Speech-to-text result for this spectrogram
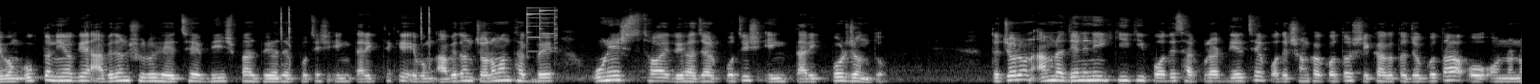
এবং উক্ত নিয়োগে আবেদন শুরু হয়েছে বিশ পাঁচ দুই হাজার পঁচিশ ইং তারিখ থেকে এবং আবেদন চলমান থাকবে উনিশ ছয় দুই হাজার পঁচিশ ইং তারিখ পর্যন্ত। তো চলুন আমরা জেনে নিই কি কি পদে সার্কুলার দিয়েছে, পদের সংখ্যা কত, শিক্ষাগত যোগ্যতা ও অন্যান্য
